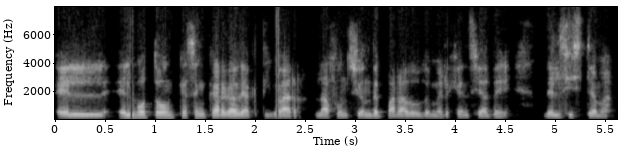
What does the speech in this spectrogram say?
el, botón que se encarga de activar la función de parado de emergencia de, del sistema.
